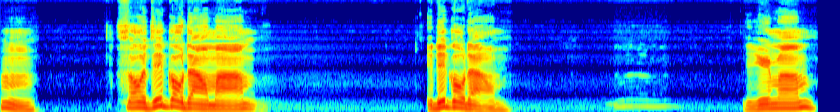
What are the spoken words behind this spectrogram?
Hmm. So it did go down, Mom. It did go down. Did you hear, Mom?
